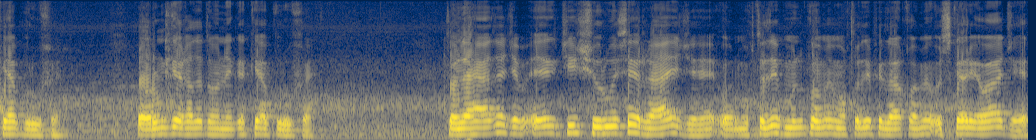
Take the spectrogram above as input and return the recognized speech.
کیا پروف ہے؟ اور ان کے غلط ہونے کا کیا پروف ہے؟ تو لہٰذا جب ایک چیز شروع سے رائج ہے اور مختلف ملکوں میں، مختلف علاقوں میں اس کا رواج ہے،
